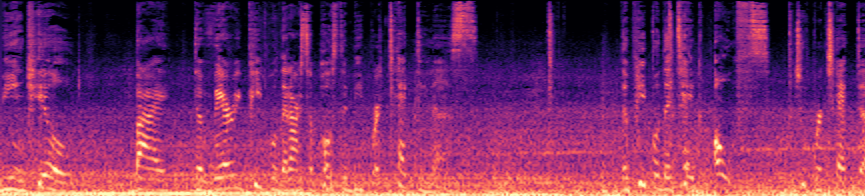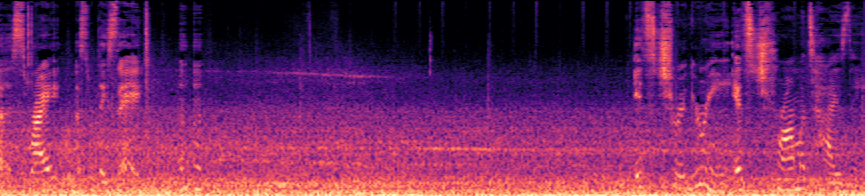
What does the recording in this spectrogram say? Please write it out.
being killed by the very people that are supposed to be protecting us. The people that take oaths to protect us, right? That's what they say. it's triggering, it's traumatizing.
